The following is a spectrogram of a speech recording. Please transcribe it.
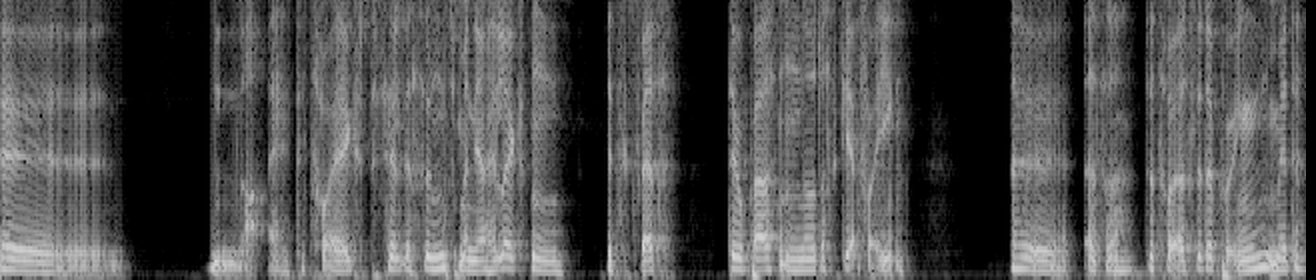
Øh, nej, det tror jeg ikke specielt, jeg synes, men jeg er heller ikke sådan et skvat. Det er jo bare sådan noget, der sker for en. Øh, altså, det tror jeg også lidt er pointen med det.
